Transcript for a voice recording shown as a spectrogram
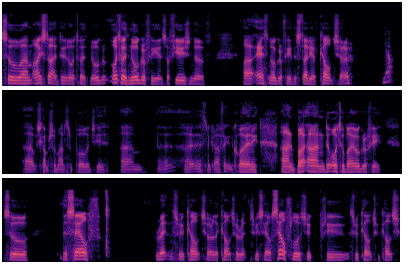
So um, I started doing autoethnography. Autoethnography is a fusion of uh, ethnography, the study of culture, yeah, uh, which comes from anthropology, um, uh, uh ethnographic inquiry, and and autobiography. So the self written through culture, the culture written through self. Self flows through through through culture. Culture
